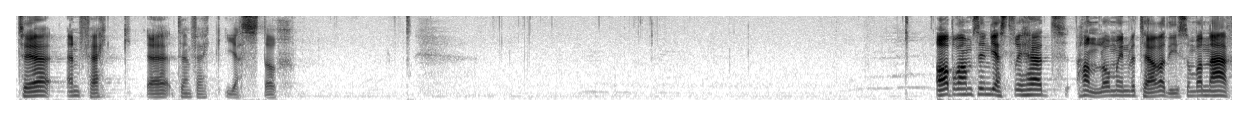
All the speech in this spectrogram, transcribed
til en fikk, eh, til en fikk gjester. Abrahams gjestfrihet handler om å invitere de som var nær.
